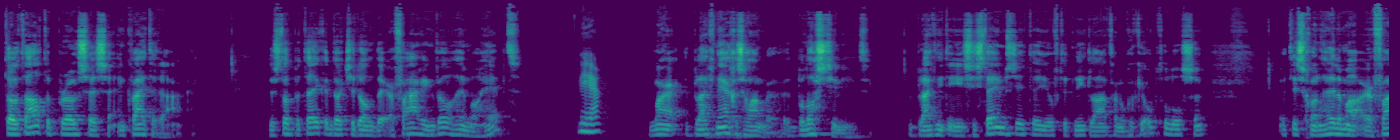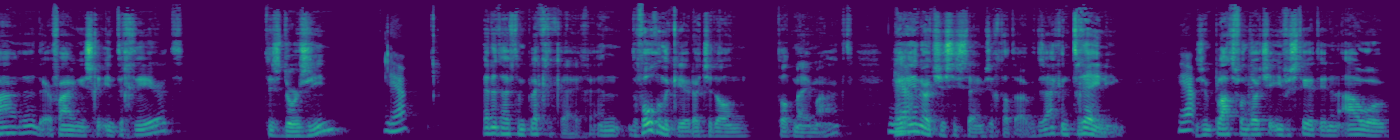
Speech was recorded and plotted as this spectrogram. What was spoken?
totaal te processen en kwijt te raken. Dus dat betekent dat je dan de ervaring wel helemaal hebt, ja, maar het blijft nergens hangen. Het belast je niet. Het blijft niet in je systeem zitten. Je hoeft het niet later nog een keer op te lossen. Het is gewoon helemaal ervaren. De ervaring is geïntegreerd. Het is doorzien. ja, En het heeft een plek gekregen. En de volgende keer dat je dan dat meemaakt, herinnert je systeem zich dat ook. Het is eigenlijk een training. Ja. Dus in plaats van dat je investeert in een oude,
